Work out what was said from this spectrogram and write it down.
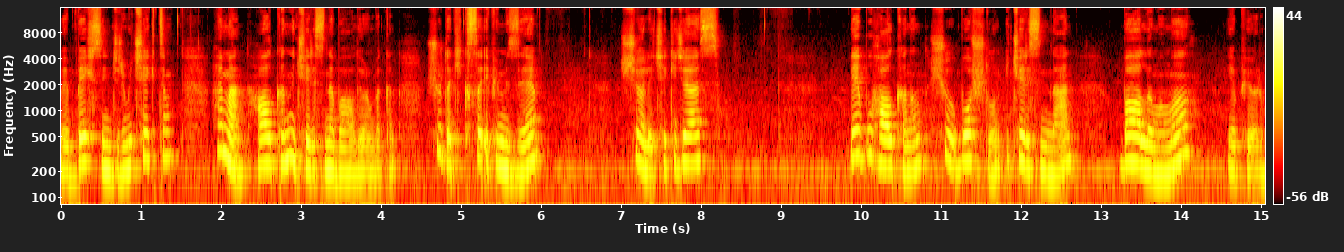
ve 5 zincirimi çektim. Hemen halkanın içerisine bağlıyorum. Bakın şuradaki kısa ipimizi şöyle çekeceğiz. Ve bu halkanın şu boşluğun içerisinden bağlamamı yapıyorum.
